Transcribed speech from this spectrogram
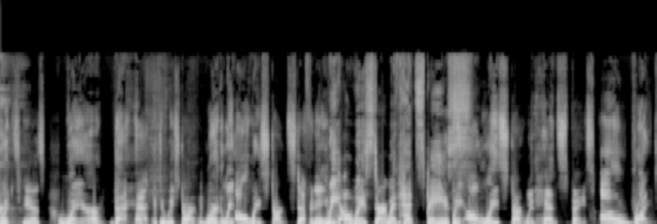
Which is where the heck do we start? Where do we always start, Stephanie? We always start with Headspace. We always start with Headspace. All right.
